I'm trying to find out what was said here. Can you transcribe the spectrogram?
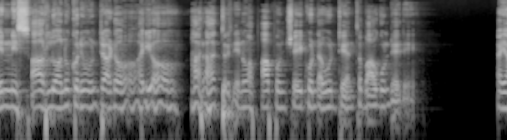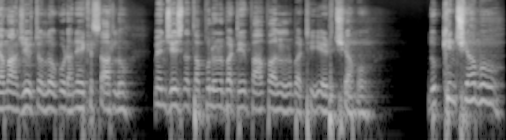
ఎన్నిసార్లు అనుకొని ఉంటాడో అయ్యో ఆ రాత్రి నేను ఆ పాపం చేయకుండా ఉంటే ఎంత బాగుండేది. అయ్యా మా జీవితంలో కూడా అనేక సార్లు మేము చేసిన తప్పులను బట్టి పాపాలను బట్టి ఏడ్చాము దుఃఖించాము.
